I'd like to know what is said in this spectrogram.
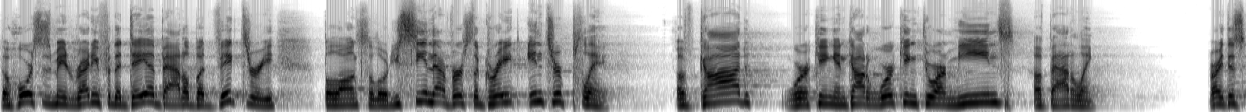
The horse is made ready for the day of battle, but victory belongs to the Lord. You see in that verse the great interplay of God working and God working through our means of battling. Right? This,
